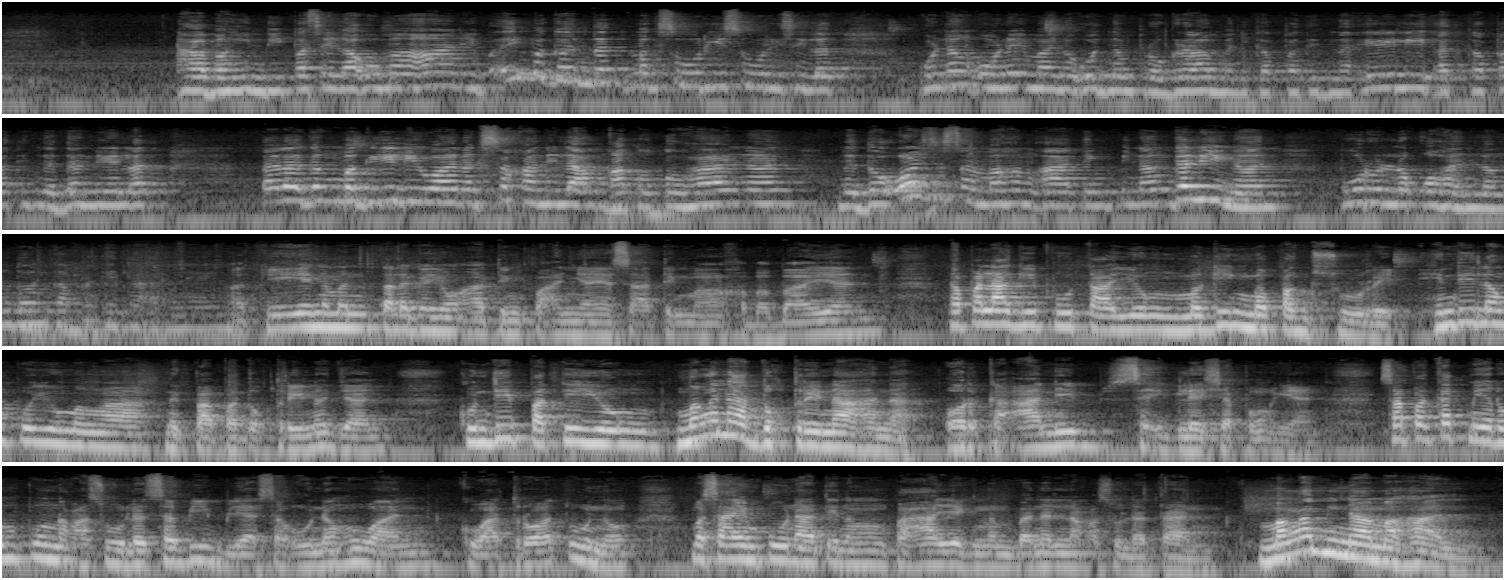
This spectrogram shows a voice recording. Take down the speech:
habang hindi pa sila umaanib, ay maganda at magsuri-suri sila. Unang-unay manood ng programa ni kapatid na Eli at kapatid na Daniel at talagang magliliwanag sa kanila ang katotohanan na doon sa samahang ating pinanggalingan, puro lokohan lang doon kapatid na Arnel. At yan naman talaga yung ating paanyaya sa ating mga kababayan na palagi po tayong maging mapagsuri. Hindi lang po yung mga nagpapadoktrina dyan, kundi pati yung mga nadoktrinahan na or kaanib sa iglesia pong iyan. Sapagkat mayroon pong nakasulat sa Biblia sa unang Juan 4 at 1, basahin po natin ang pahayag ng banal na kasulatan. Mga minamahal,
